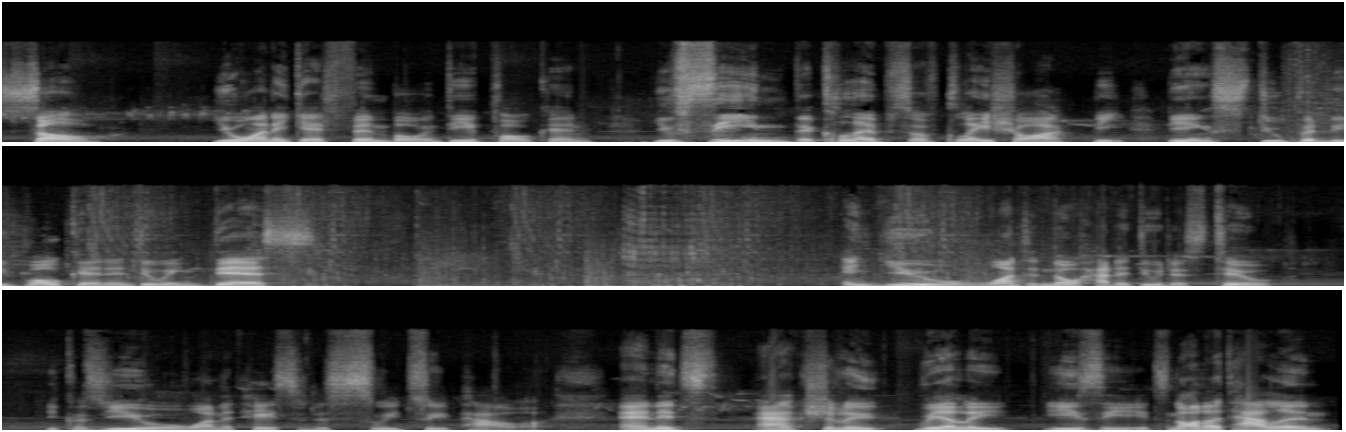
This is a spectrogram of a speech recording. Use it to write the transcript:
So, you want to get Fimbul and Deepwoken. You've seen the clips of Glacial Arc be being stupidly broken and doing this. And you want to know how to do this too. Because you want to taste this sweet, sweet power. And it's actually really easy. It's not a talent.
